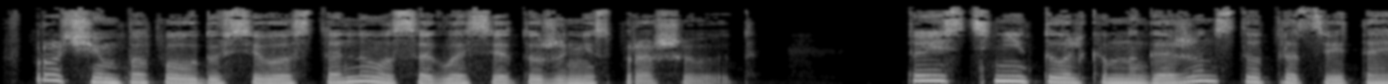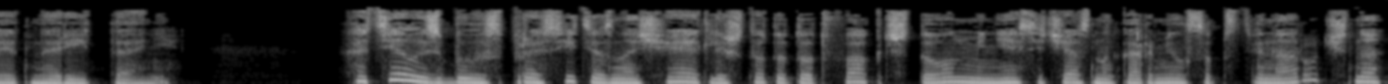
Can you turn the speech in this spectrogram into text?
Впрочем, по поводу всего остального согласия тоже не спрашивают». То есть не только многоженство процветает на Рейтане. Хотелось было спросить, означает ли что-то тот факт, что он меня сейчас накормил собственноручно,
